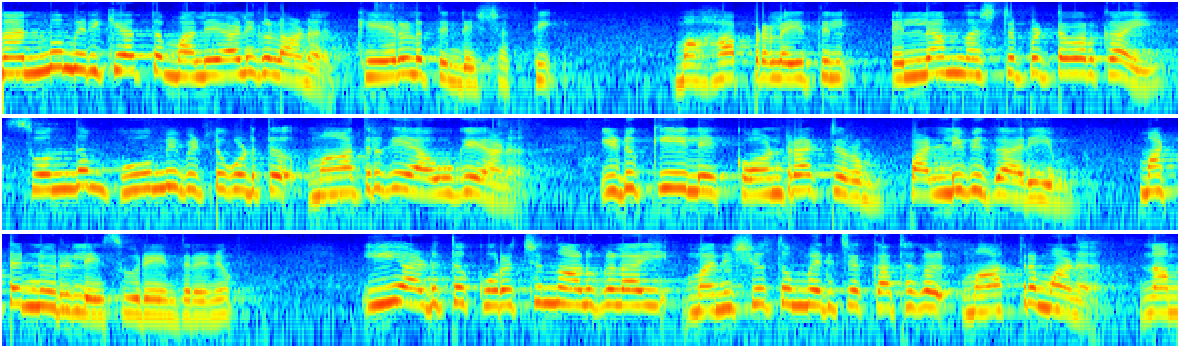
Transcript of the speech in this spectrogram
നന്മ മരിക്കാത്ത മലയാളികളാണ് കേരളത്തിന്റെ ശക്തി. മഹാപ്രളയത്തിൽ എല്ലാം നഷ്ടപ്പെട്ടവർക്കായി സ്വന്തം ഭൂമി വിട്ടുകൊടുത്ത് മാതൃകയാവുകയാണ് ഇടുക്കിയിലെ കോൺട്രാക്ടറും പള്ളിവികാരിയും മട്ടന്നൂരിലെ സുരേന്ദ്രനും. ഈ അടുത്ത കുറച്ചു നാളുകളായി മനുഷ്യത്വം മരിച്ച കഥകൾ മാത്രമാണ് നാം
